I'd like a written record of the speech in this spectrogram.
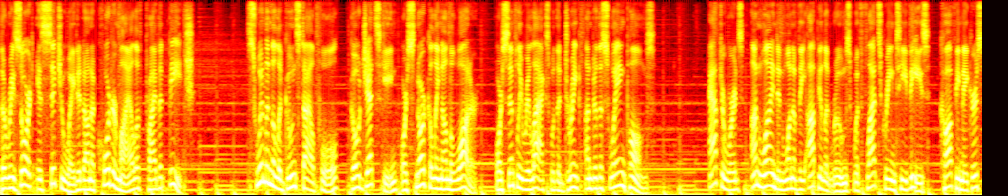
The resort is situated on a quarter mile of private beach. Swim in the lagoon-style pool, go jet skiing or snorkeling on the water, or simply relax with a drink under the swaying palms. Afterwards, unwind in one of the opulent rooms with flat-screen TVs, coffee makers,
